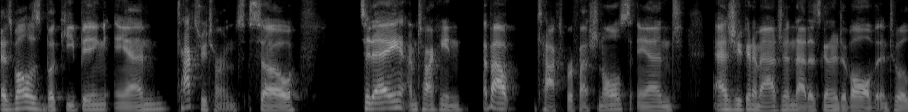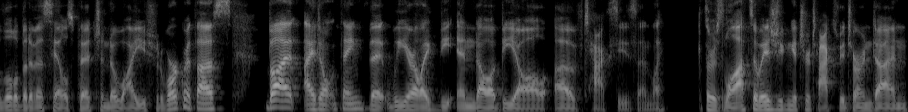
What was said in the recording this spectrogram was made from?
as well as bookkeeping and tax returns. So today I'm talking about tax professionals. And as you can imagine, that is going to devolve into a little bit of a sales pitch into why you should work with us. But I don't think that we are like the end all be all of tax season. Like there's lots of ways you can get your tax return done.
